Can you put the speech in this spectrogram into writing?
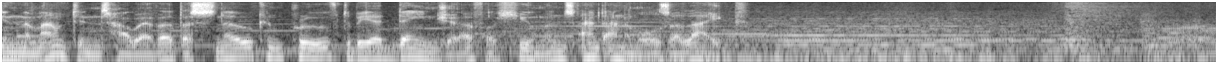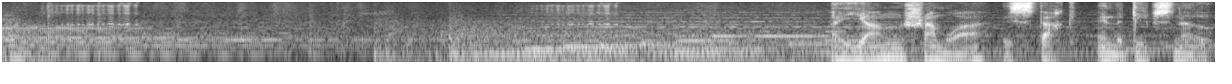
In the mountains, however, the snow can prove to be a danger for humans and animals alike. A young chamois is stuck in the deep snow.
